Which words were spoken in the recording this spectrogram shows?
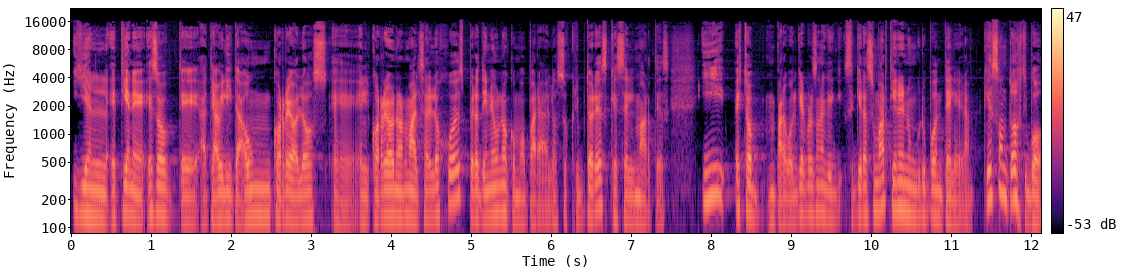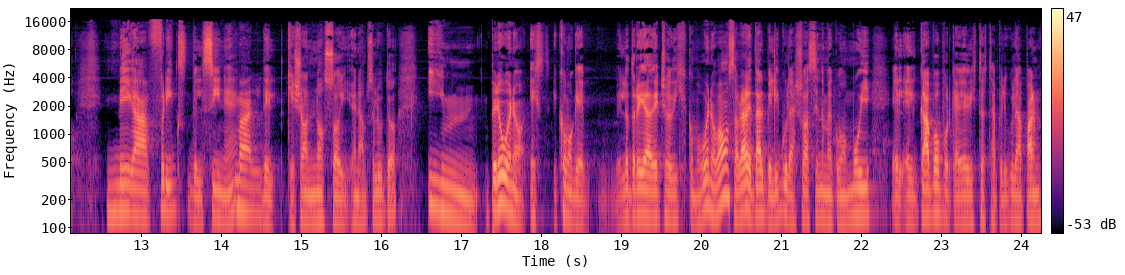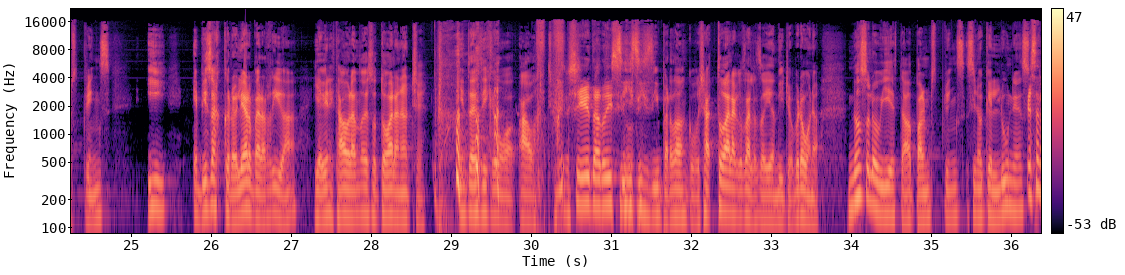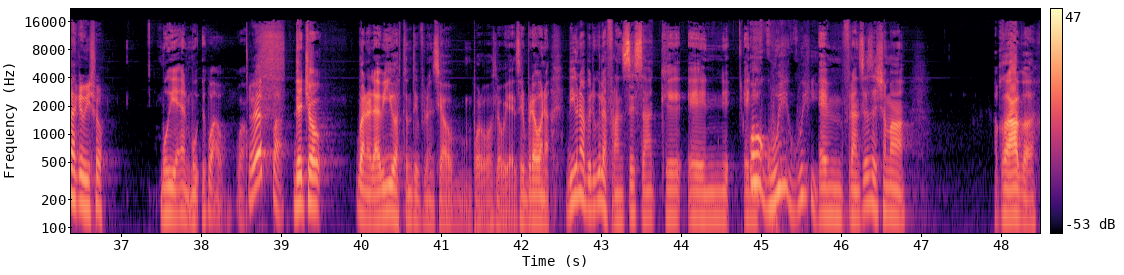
y el- eh, tiene, eso te, te habilita a un correo, los, eh, el correo normal sale los jueves, pero tiene uno como para los suscriptores, que es el martes. Y esto, para cualquier persona que se quiera sumar, tienen un grupo en Telegram, que son todos tipo mega freaks del cine, Mal. del, que yo no soy en absoluto. Y, mm, pero bueno, es como que el otro día de hecho dije como, bueno, vamos a hablar de tal película, yo haciéndome como muy el, el capo porque había visto esta película Palm Springs. Y empiezo a scrollear para arriba y habían estado hablando de eso toda la noche. Y entonces dije como, ah, Llegué tardísimo. Sí, sí, sí, perdón, como ya todas las cosas las habían dicho. Pero bueno, no solo vi esta Palm Springs, sino que el lunes. Esa es la que vi yo. Muy bien, muy, wow, wow. ¡Epa! De hecho, bueno, la vi bastante influenciado por vos, lo voy a decir. Pero bueno, vi una película francesa que en, en, Oh, oui, oui. en francés se llama Grave.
